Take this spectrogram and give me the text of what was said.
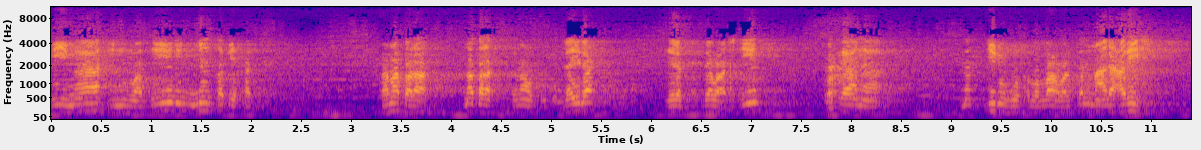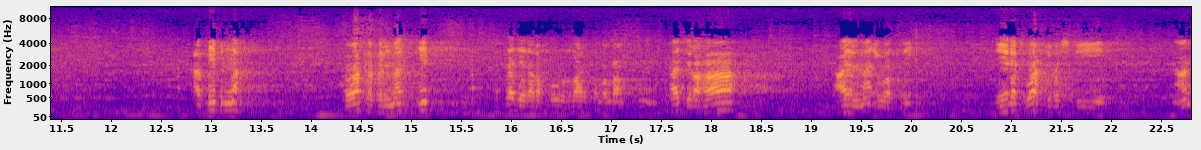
في ماء وطين من صبيحته فمطر مطرت السماء في الليلة ليلة 21 وكان مسجده صلى الله عليه وسلم على عريش. عقيب النخل فوقف المسجد فسجد رسول الله صلى الله عليه وسلم فجرها على الماء والطين. ليلة 21 نعم.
